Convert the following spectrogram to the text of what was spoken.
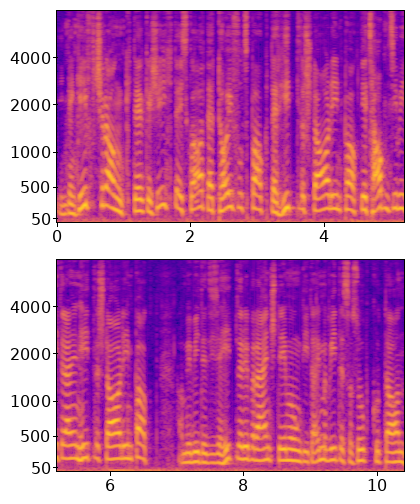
in den Giftschrank der Geschichte ist klar, der Teufelspakt, der Hitler-Stalin-Pakt. Jetzt haben sie wieder einen Hitler-Stalin-Pakt haben wir wieder diese Hitler-Übereinstimmung, die da immer wieder so subkutan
